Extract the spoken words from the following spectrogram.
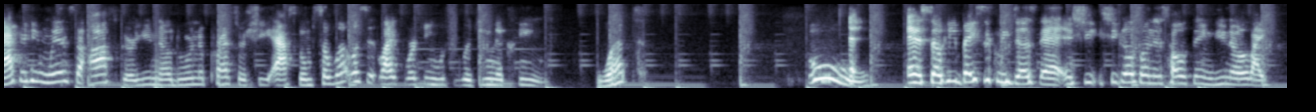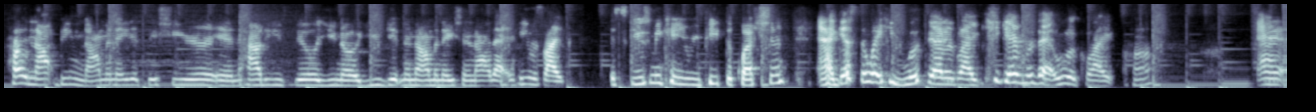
after he wins the Oscar, you know, during the presser, she asked him, "So what was it like working with Regina King?" What? Ooh. And, and so he basically does that, and she she goes on this whole thing, you know, like her not being nominated this year, and how do you feel, you know, you getting the nomination and all that, and he was like, excuse me, can you repeat the question? And I guess the way he looked at it, like he gave her that look, like, huh? And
